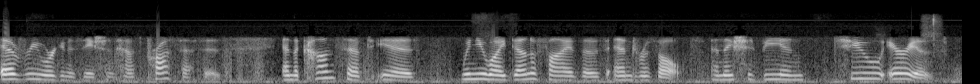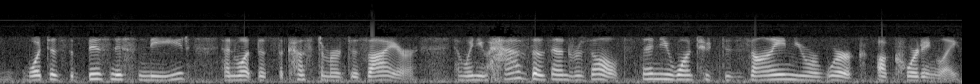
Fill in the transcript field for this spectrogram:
every organization has processes, and the concept is when you identify those end results, and they should be in two areas: what does the business need, and what does the customer desire and when you have those end results, then you want to design your work accordingly.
